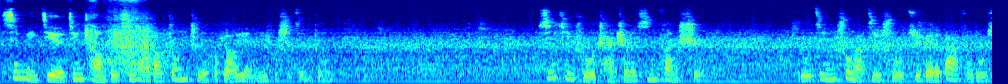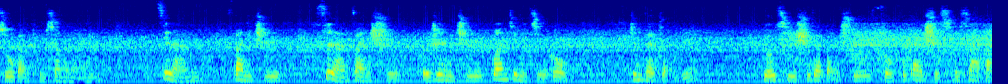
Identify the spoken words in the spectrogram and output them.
新媒介经常被吸纳到装置和表演艺术实践中。新技术产生了新范式。如今，数码技术具备了大幅度修改图像的能力，自然范知、自然范式和认知关键的结构正在转变。尤其是在本书所覆盖时期的下半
